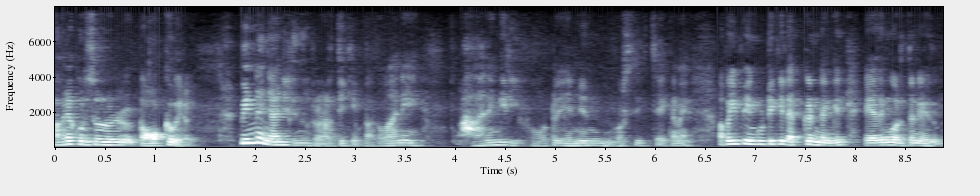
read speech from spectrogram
അവരെക്കുറിച്ചുള്ള അവരെക്കുറിച്ചുള്ളൊരു ടോക്ക് വരും. പിന്നെ ഞാനിരുന്ന് പ്രാർത്ഥിക്കും. ഭഗവാനെ ആരെങ്കിലും ഈ ഫോട്ടോ എന്നെ ഒന്ന് വിമർശിച്ചേക്കണേ. അപ്പോൾ ഈ പെൺകുട്ടിക്ക് ലക്ക് ഉണ്ടെങ്കിൽ ഏതെങ്കിലും ഒരുത്തന്നെ എഴുതും.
